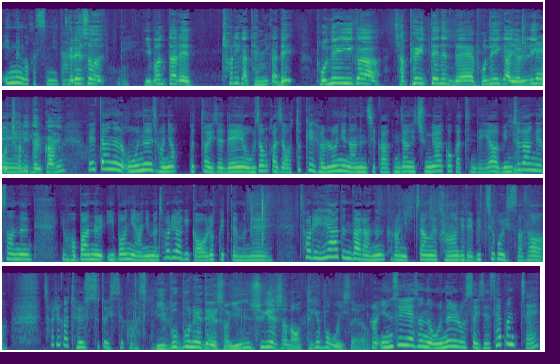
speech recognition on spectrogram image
있는 것 같습니다. 그래서 네. 이번 달에 처리가 됩니까? 네, 본회의가 잡혀 있다는데 본회의가 열리고 네. 처리될까요? 일단은 오늘 저녁부터 이제 내일 오전까지 어떻게 결론이 나는지가 굉장히 중요할 것 같은데요. 민주당에서는 이 법안을 이번이 아니면 처리하기가 어렵기 때문에 처리해야 된다라는 그런 입장을 강하게 내비치고 있어서 처리가 될 수도 있을 것 같습니다. 이 부분에 대해서 인수위에서는 어떻게 보고 있어요? 아, 인수위에서는 오늘로서 이제 세 번째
